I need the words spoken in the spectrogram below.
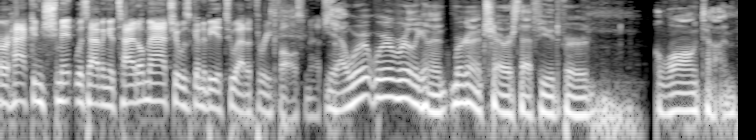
or Hackenschmidt was having a title match, it was going to be a two out of three falls match. yeah, we're we're really gonna we're gonna cherish that feud for a long time.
